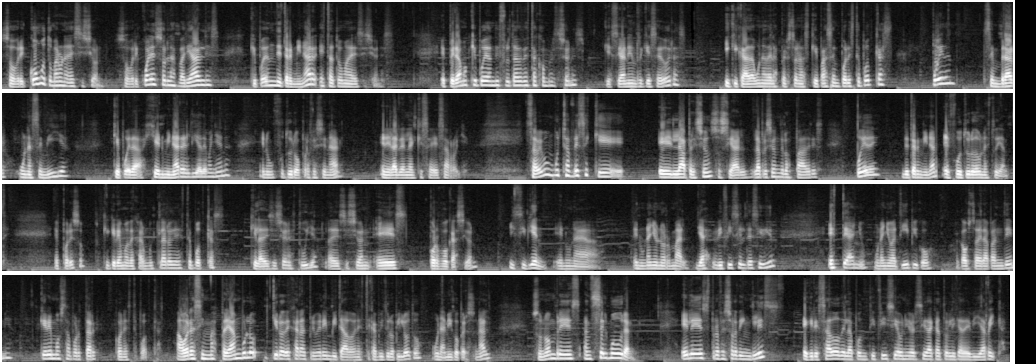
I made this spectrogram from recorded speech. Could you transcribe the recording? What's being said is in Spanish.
sobre cómo tomar una decisión, sobre cuáles son las variables que pueden determinar esta toma de decisiones. Esperamos que puedan disfrutar de estas conversaciones, que sean enriquecedoras y que cada una de las personas que pasen por este podcast puedan sembrar una semilla que pueda germinar el día de mañana en un futuro profesional en el área en la que se desarrolle. Sabemos muchas veces que eh, la presión social, la presión de los padres, puede determinar el futuro de un estudiante. Es por eso que queremos dejar muy claro en este podcast que la decisión es tuya, la decisión es por vocación. Y si bien en, una, en un año normal ya es difícil decidir, este año, un año atípico a causa de la pandemia, queremos aportar con este podcast. Ahora sin más preámbulo, quiero dejar al primer invitado en este capítulo piloto, un amigo personal. Su nombre es Anselmo Durán. Él es profesor de inglés, egresado de la Pontificia Universidad Católica de Villarrica.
